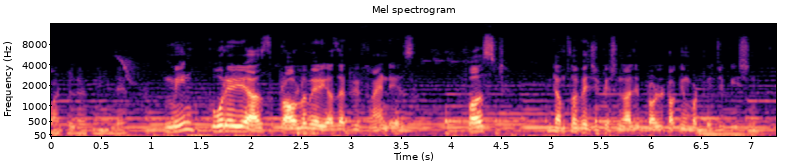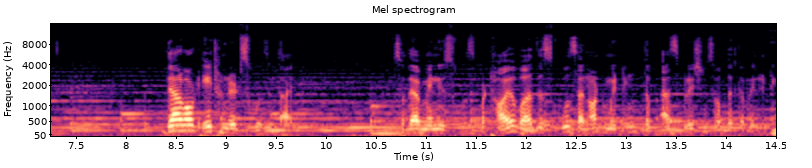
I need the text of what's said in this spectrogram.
what will happening there. main core areas, the problem areas that we find is first, in terms of education, largely probably talking about the education, there are about 800 schools in the island. So there are many schools, but however, the schools are not meeting the aspirations of the community.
